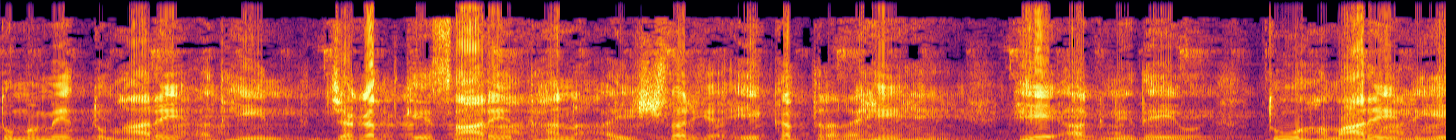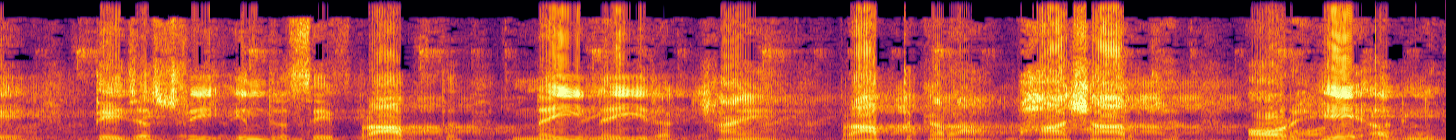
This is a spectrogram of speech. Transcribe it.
तुम में तुम्हारे अधीन जगत के सारे धन ऐश्वर्य एकत्र रहे हैं। हे अग्निदेव, तू हमारे लिए तेजस्वी इंद्र से प्राप्त नई-नई रक्षाएँ प्राप्त करा। भाषार्थ, और हे अग्नि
